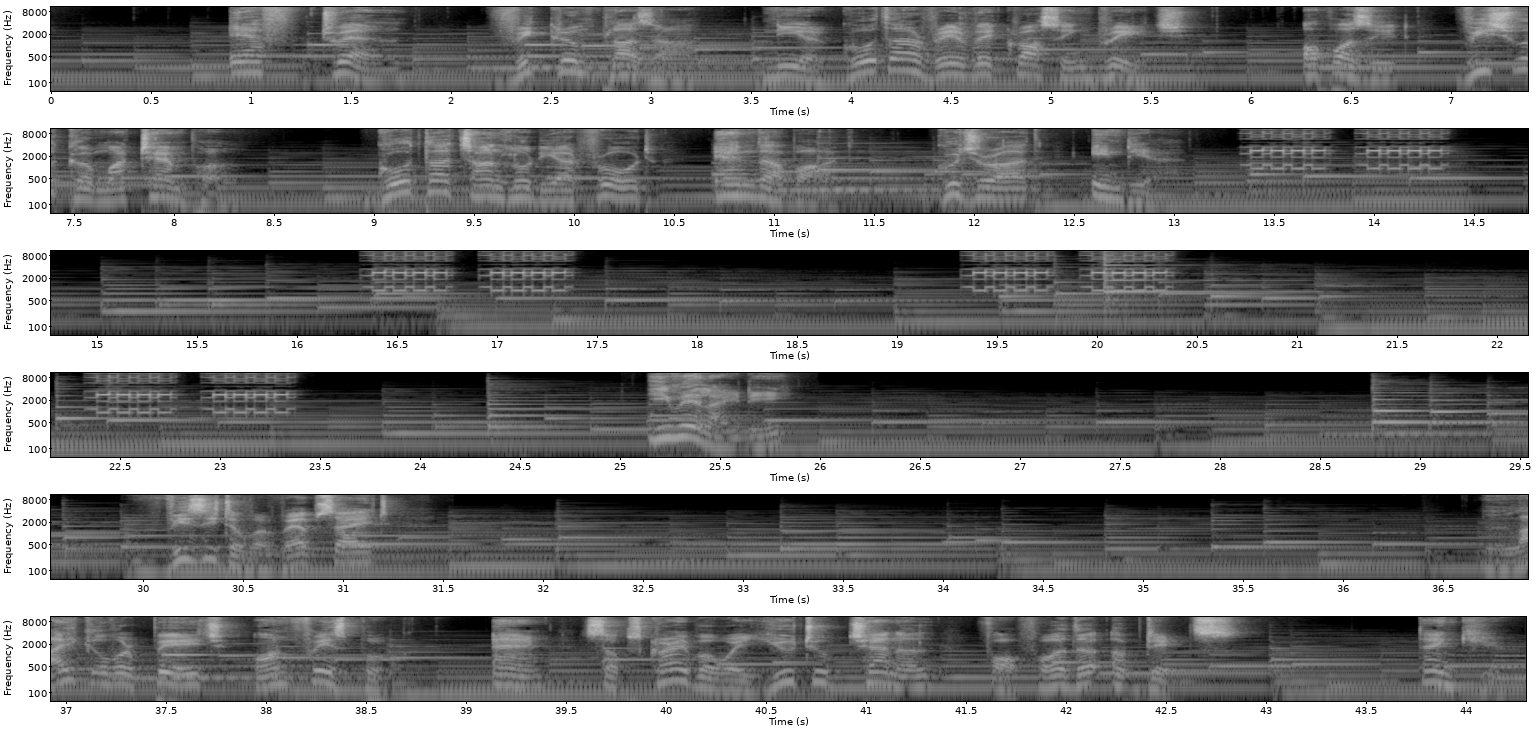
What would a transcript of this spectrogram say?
F12 Vikram Plaza near Gotha Railway Crossing Bridge opposite Vishwakarma Temple Gotha Chandlodia Road, Ahmedabad, Gujarat, India. Email ID Visit our website Like our page on Facebook and subscribe our YouTube channel for further updates. Thank you.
